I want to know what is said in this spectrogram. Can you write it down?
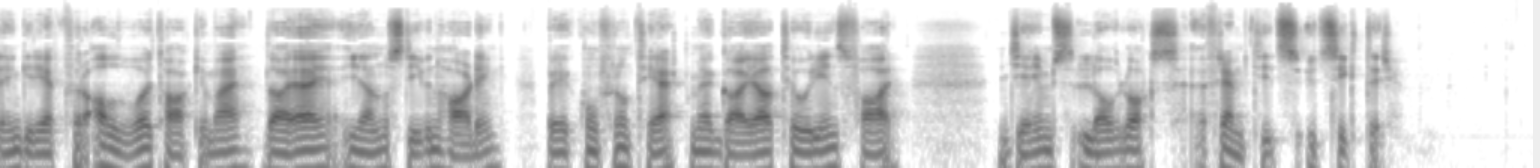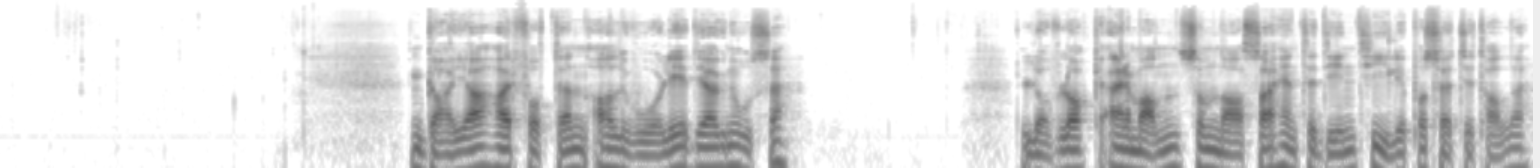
Den grep for alvor tak i meg da jeg gjennom Stephen Harding ble konfrontert med Gaia-teoriens far, James Lovelocks fremtidsutsikter. Gaia har fått en alvorlig diagnose, Lovelock er mannen som NASA hentet inn tidlig på 70-tallet,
